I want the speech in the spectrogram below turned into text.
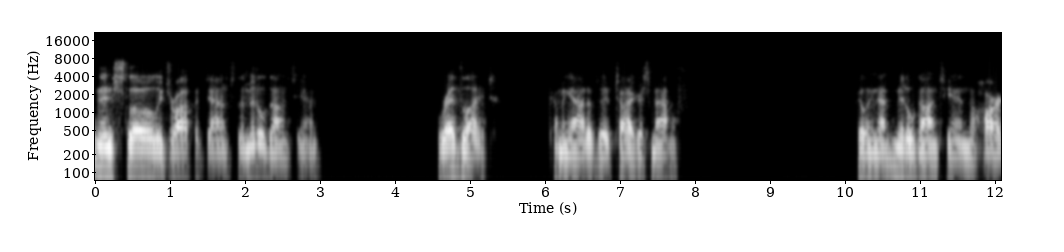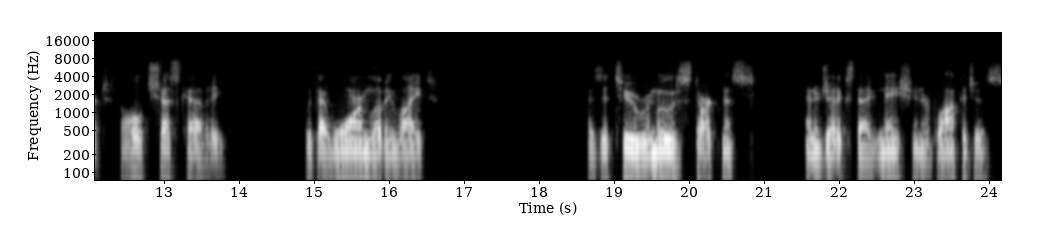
And then slowly drop it down to the middle Dantian. Red light coming out of the tiger's mouth. Filling that middle Dantian, the heart, the whole chest cavity with that warm, loving light as it too removes darkness, energetic stagnation or blockages,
